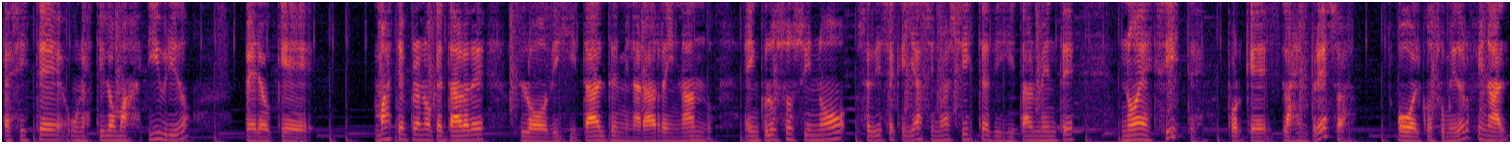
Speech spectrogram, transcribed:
existe un estilo más híbrido, pero que más temprano que tarde lo digital terminará reinando. E incluso si no, se dice que ya si no existe digitalmente, no existe, porque las empresas o el consumidor final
